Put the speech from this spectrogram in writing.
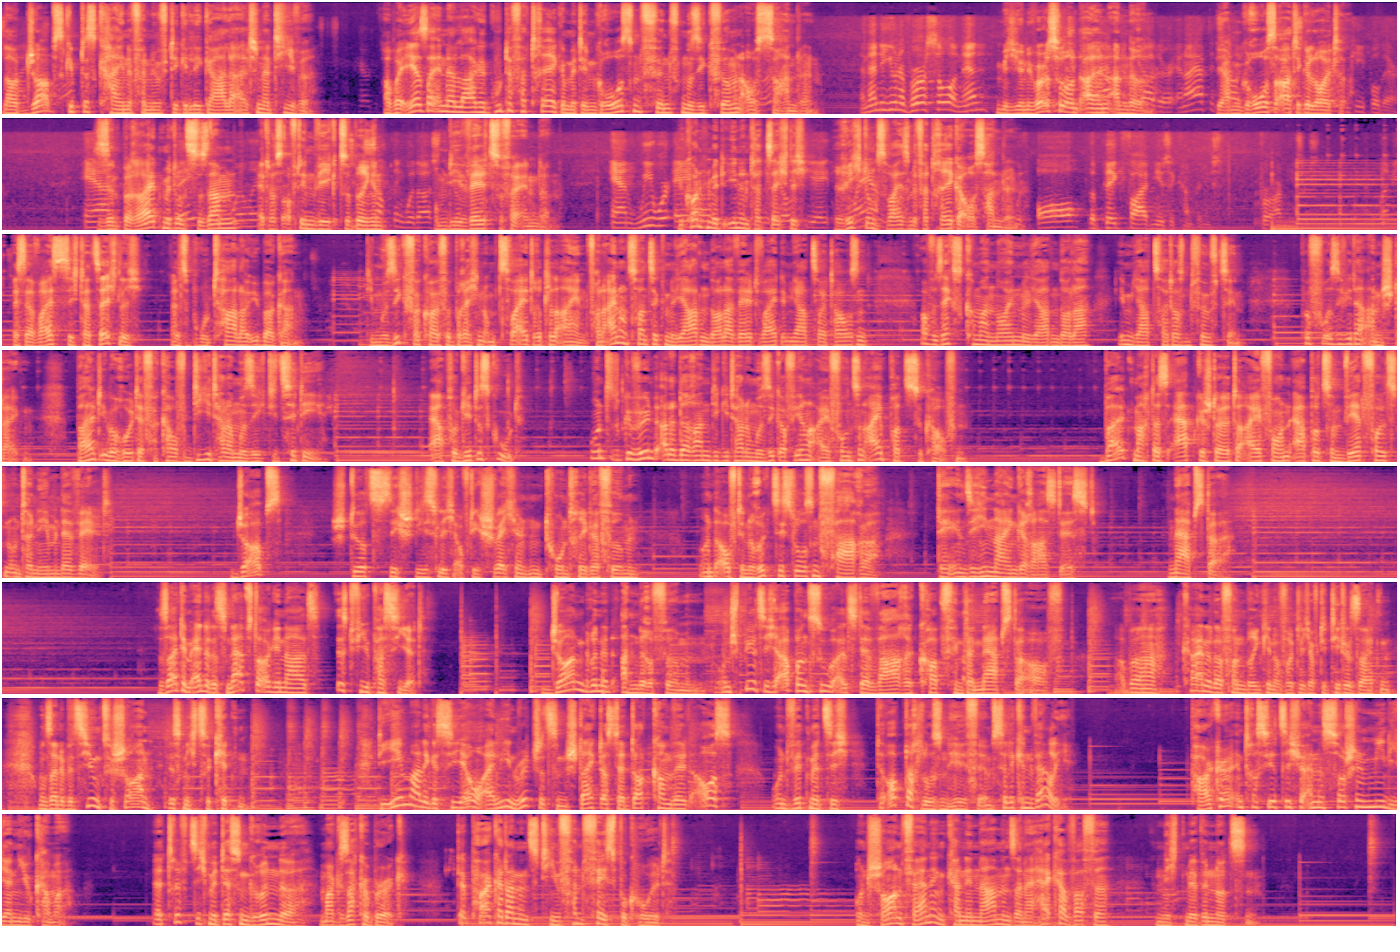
Laut Jobs gibt es keine vernünftige legale Alternative. Aber er sei in der Lage, gute Verträge mit den großen fünf Musikfirmen auszuhandeln. Mit Universal und allen anderen. Wir haben großartige Leute. Sie sind bereit, mit uns zusammen etwas auf den Weg zu bringen, um die Welt zu verändern. Wir konnten mit ihnen tatsächlich richtungsweisende Verträge aushandeln. Es erweist sich tatsächlich als brutaler Übergang. Die Musikverkäufe brechen um zwei Drittel ein, von 21 Milliarden Dollar weltweit im Jahr 2000 auf 6,9 Milliarden Dollar im Jahr 2015, bevor sie wieder ansteigen. Bald überholt der Verkauf digitaler Musik die CD. Apple geht es gut und gewöhnt alle daran, digitale Musik auf ihren iPhones und iPods zu kaufen. Bald macht das App-gesteuerte iPhone Apple zum wertvollsten Unternehmen der Welt. Jobs stürzt sich schließlich auf die schwächelnden Tonträgerfirmen und auf den rücksichtslosen Fahrer, der in sie hineingerast ist. Napster. Seit dem Ende des Napster-Originals ist viel passiert. John gründet andere Firmen und spielt sich ab und zu als der wahre Kopf hinter Napster auf. Aber keine davon bringt ihn auch wirklich auf die Titelseiten und seine Beziehung zu Sean ist nicht zu kitten. Die ehemalige CEO Eileen Richardson steigt aus der Dotcom-Welt aus und widmet sich der Obdachlosenhilfe im Silicon Valley. Parker interessiert sich für einen Social-Media-Newcomer. Er trifft sich mit dessen Gründer, Mark Zuckerberg, der Parker dann ins Team von Facebook holt. Und Sean Fanning kann den Namen seiner Hackerwaffe nicht mehr benutzen.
